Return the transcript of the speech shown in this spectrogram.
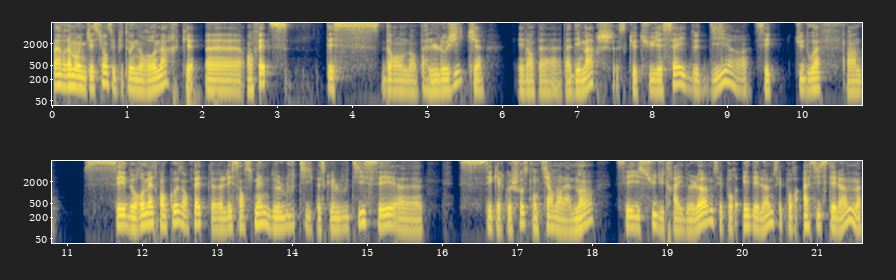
pas vraiment une question, c'est plutôt une remarque. Euh, en fait, dans, dans, ta logique et dans ta, ta, démarche, ce que tu essayes de dire, c'est que tu dois, c'est de remettre en cause en fait l'essence même de l'outil, parce que l'outil c'est euh, c'est quelque chose qu'on tient dans la main, c'est issu du travail de l'homme, c'est pour aider l'homme, c'est pour assister l'homme,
